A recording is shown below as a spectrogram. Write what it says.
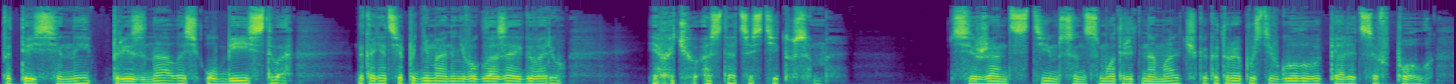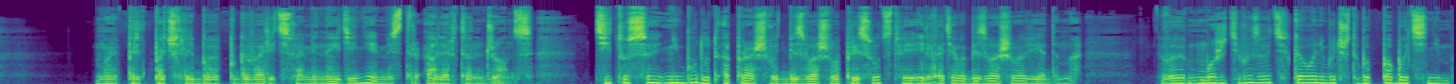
Потрясены, призналась, убийство. Наконец я поднимаю на него глаза и говорю, «Я хочу остаться с Титусом». Сержант Стимсон смотрит на мальчика, который, опустив голову, пялится в пол. «Мы предпочли бы поговорить с вами наедине, мистер Аллертон Джонс. Титуса не будут опрашивать без вашего присутствия или хотя бы без вашего ведома». Вы можете вызвать кого-нибудь, чтобы побыть с ним?»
